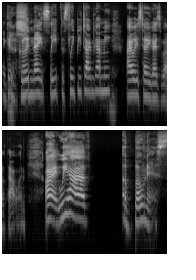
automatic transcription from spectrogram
like a Yes. good night's sleep, the sleepy time gummy. Mm. I always tell you guys about that one. All right, we have a bonus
